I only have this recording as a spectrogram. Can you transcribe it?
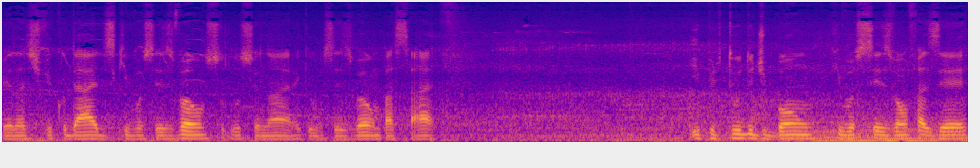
pelas dificuldades que vocês vão solucionar, que vocês vão passar e por tudo de bom que vocês vão fazer,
